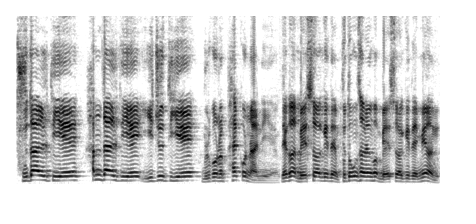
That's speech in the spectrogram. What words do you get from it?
두 달 뒤에, 한 달 뒤에, 2주 뒤에 물건을 팔 건 아니에요. 내가 매수하게 되면, 부동산을 건 매수하게 되면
